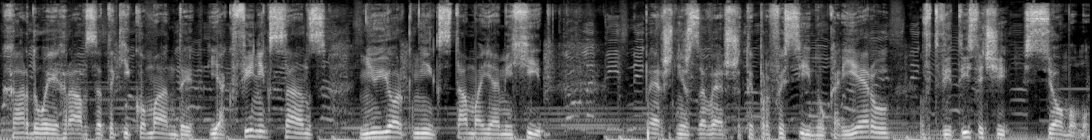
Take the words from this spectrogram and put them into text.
Хардуей грав за такі команди, як Phoenix Suns, York Knicks та Miami Heat, перш ніж завершити професійну кар'єру в 2007-му.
